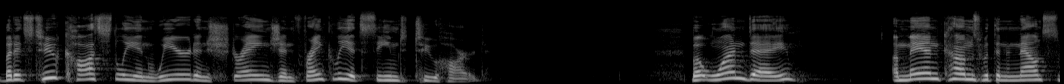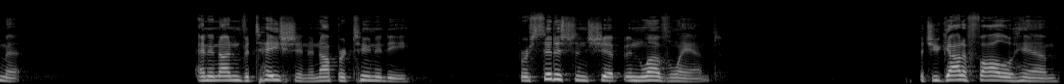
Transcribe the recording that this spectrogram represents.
but it's too costly and weird and strange, and frankly, it seemed too hard. But one day, a man comes with an announcement and an invitation, an opportunity for citizenship in Loveland. But you got to follow him,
